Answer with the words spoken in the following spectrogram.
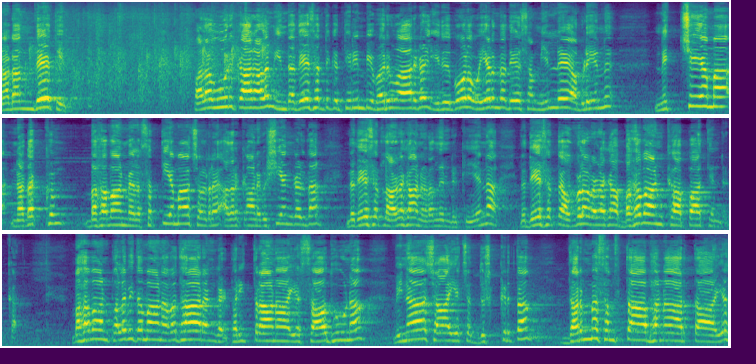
நடந்தே தீரும். பல ஊருக்காராலும் இந்த தேசத்துக்கு திரும்பி வருவார்கள். இது போல உயர்ந்த தேசம் இல்லை அப்படின்னு நிச்சயமா நடக்கும். பகவான் மேலே சத்தியமாக சொல்கிறேன் அதற்கான விஷயங்கள் தான் இந்த தேசத்தில் அழகாக நடந்துட்டுருக்கு ஏன்னா இந்த தேசத்தை அவ்வளவு அழகாக பகவான் காப்பாத்தின்றிருக்கான் பகவான் பலவிதமான அவதாரங்கள் பரித்ராணாய சாதூனாம் வினாசாய ச துஷ்கிருதாம் தர்ம சம்ஸ்தாபனார்த்தாய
